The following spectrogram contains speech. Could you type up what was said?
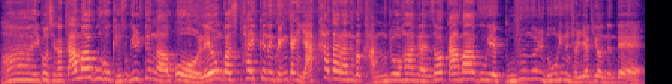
아 이거 제가 까마구로 계속 1등하고 레온과 스파이크는 굉장히 약하다라는 걸 강조하면서 까마구의 부흥을 노리는 전략이었는데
